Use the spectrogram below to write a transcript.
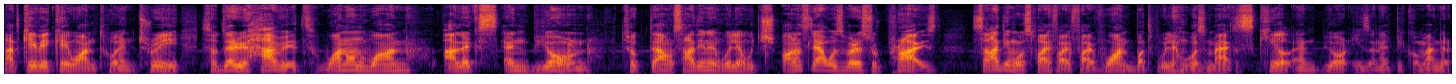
not KVK 1, 2 and 3. So there you have it, one on one Alex and Bjorn took down Saladin and William, which honestly I was very surprised. Saladin was 5551, but William was max skill, and Bjorn is an epic commander.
